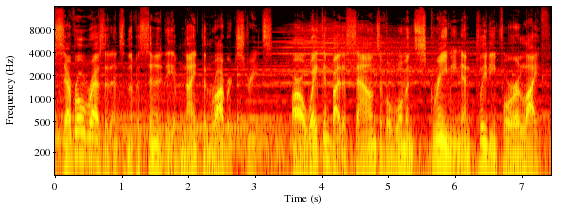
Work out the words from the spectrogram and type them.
several residents in the vicinity of 9th and Roberts Streets are awakened by the sounds of a woman screaming and pleading for her life.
